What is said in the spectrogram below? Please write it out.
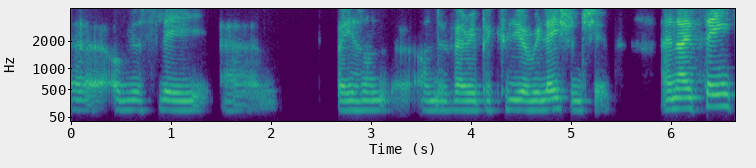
uh, obviously um, based on on a very peculiar relationship, and I think.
